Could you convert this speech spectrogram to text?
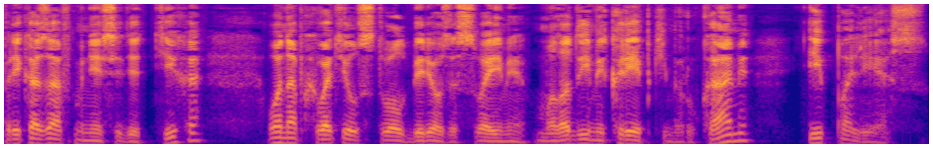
Приказав мне сидеть тихо, он обхватил ствол березы своими молодыми крепкими руками и полез.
